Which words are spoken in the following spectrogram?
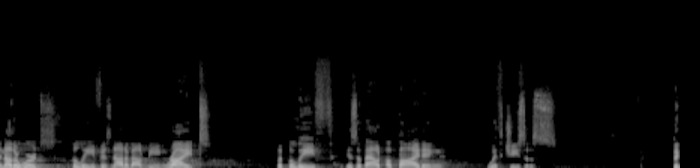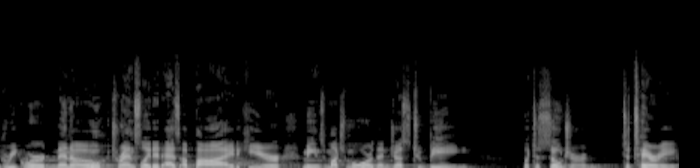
In other words, belief is not about being right, but belief is about abiding with Jesus. The Greek word meno, translated as abide here, means much more than just to be, but to sojourn, to tarry,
